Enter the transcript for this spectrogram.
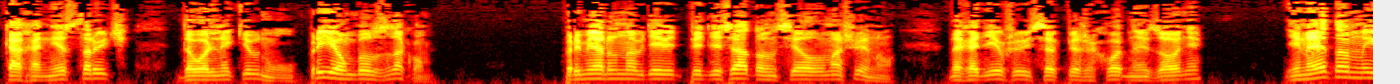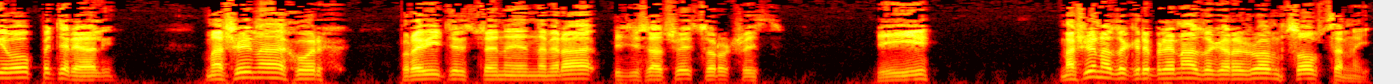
Каха Несторович довольно кивнул. Прием был знаком. Примерно в 9.50 он сел в машину, находившуюся в пешеходной зоне, и на этом его потеряли. Машина Хорх, правительственные номера 5646. И... Машина закреплена за гаражом собственной,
